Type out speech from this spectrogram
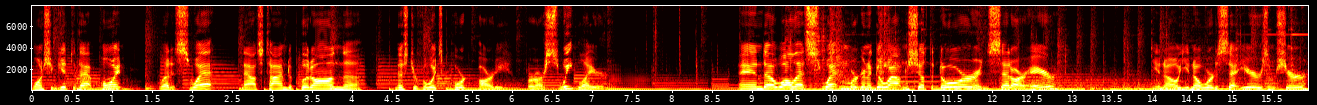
once you get to that point, let it sweat. Now it's time to put on the Mr. Voigt's pork party for our sweet layer. And uh, while that's sweating, we're gonna go out and shut the door and set our air. You know, you know where to set yours, I'm sure.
